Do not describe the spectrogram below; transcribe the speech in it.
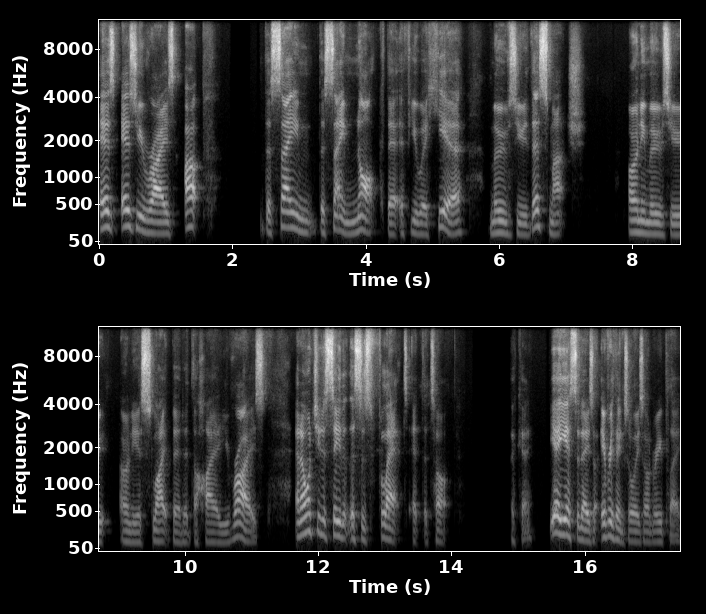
as as you rise up, the same the same knock that if you were here moves you this much, only moves you only a slight bit at the higher you rise. And I want you to see that this is flat at the top. Okay. Yeah, yesterday's, everything's always on replay.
